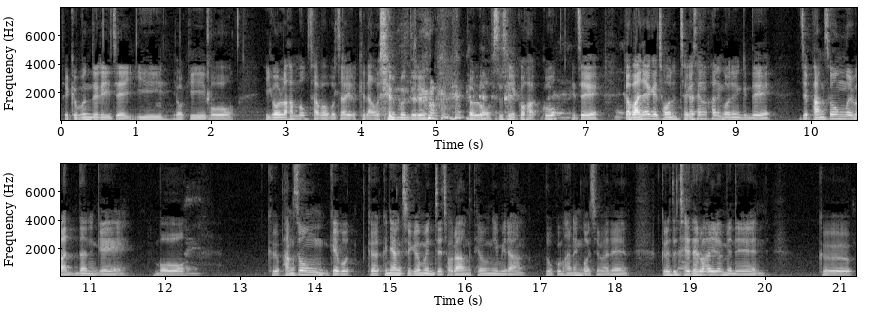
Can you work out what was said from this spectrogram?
이제 그분들이 이제 이 여기 뭐 이걸로 한몫 잡아보자 이렇게 나오시는 분들은 별로 없으실 것 같고 네. 이제 그러니까 만약에 저는 제가 생각하는 거는 근데 이제 방송을 만든다는 게뭐 네. 그 방송 게뭐 그러니까 그냥 지금은 이제 저랑 태웅님이랑 녹음하는 거지만은 그래도 네. 제대로 하려면은 그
